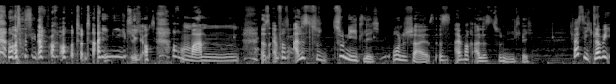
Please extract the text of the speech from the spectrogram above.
Aber das sieht einfach auch total niedlich aus. Oh Mann. Das ist einfach alles zu, zu niedlich. Ohne Scheiß. Es ist einfach alles zu niedlich. Ich weiß nicht, ich glaube,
